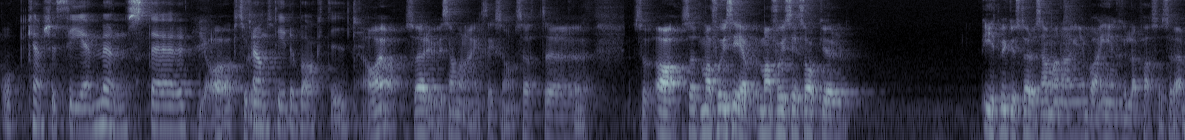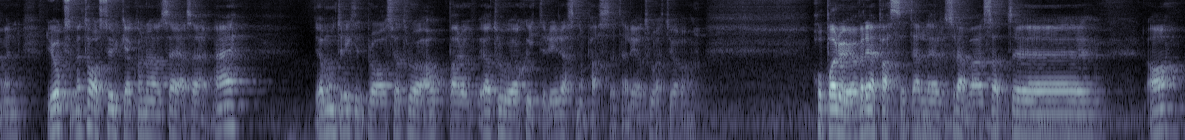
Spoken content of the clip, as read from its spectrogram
och kanske se mönster, ja, framtid och baktid. Ja, ja, så är det ju i sammanhanget liksom. Så att, eh, så, ja, så att man får ju se, man får ju se saker i ett mycket större sammanhang än bara enskilda pass och sådär. Men det är också mental styrka att kunna säga så här, nej, jag mår inte riktigt bra så jag tror jag hoppar upp, jag tror jag skiter i resten av passet eller jag tror att jag hoppar över det passet eller sådär va. Så att, eh, ja.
